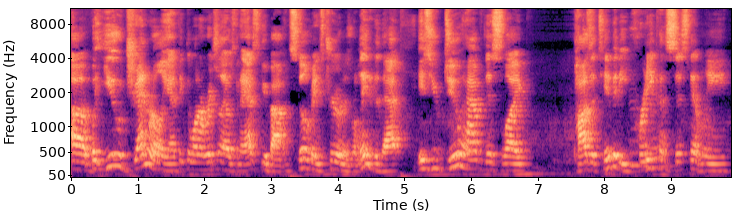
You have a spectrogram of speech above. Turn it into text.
Uh, but you generally, I think the one originally I was going to ask you about and still remains true and is related to that is you do have this like positivity pretty Mhm. consistently.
